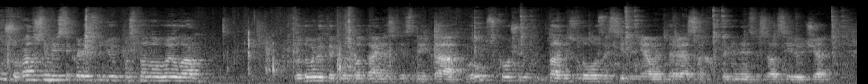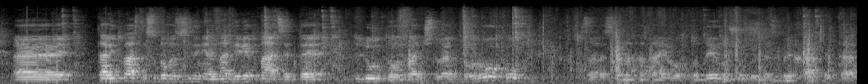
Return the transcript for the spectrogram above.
Ну що, в місті колегія суддів постановила задовольнити клопотання захисника Грубського щодо питання судового засідання в інтересах Василя Васильовича е, та відкласти судове засідання на 19 лютого 2024 року. Зараз я нагадаю годину, щоб не збрехати. Так,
